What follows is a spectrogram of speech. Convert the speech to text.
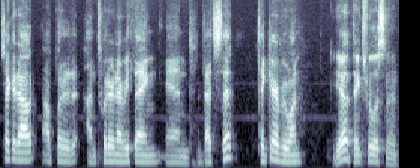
check it out. I'll put it on Twitter and everything. And that's it. Take care, everyone. Yeah. Thanks for listening.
